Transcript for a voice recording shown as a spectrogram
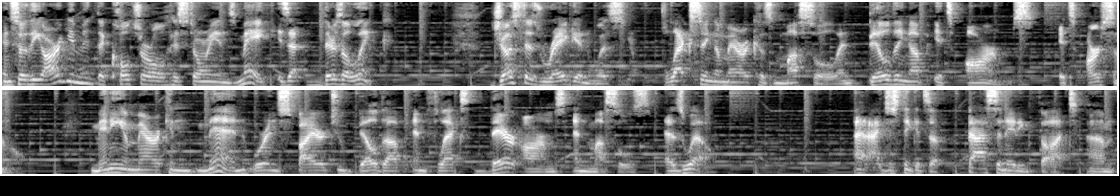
And so the argument that cultural historians make is that there's a link. Just as Reagan was flexing America's muscle and building up its arms, its arsenal, many American men were inspired to build up and flex their arms and muscles as well. I just think it's a fascinating thought. Um,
